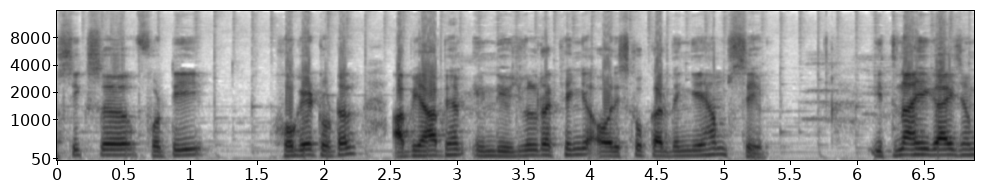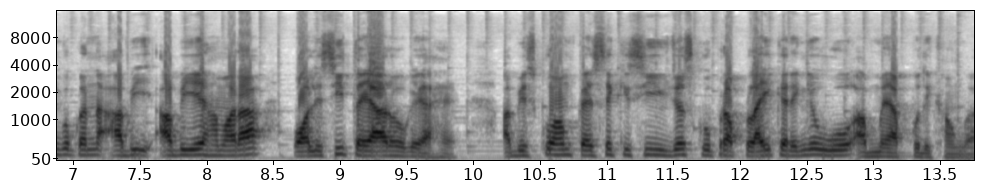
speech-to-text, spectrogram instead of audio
सिक्स फोर्टी हो गए टोटल अब यहाँ पे हम इंडिविजुअल रखेंगे और इसको कर देंगे हम सेव इतना ही गाइज़ हमको करना। अभी, अब ये हमारा पॉलिसी तैयार हो गया है। अब इसको हम कैसे किसी यूज़र्स के ऊपर अप्लाई करेंगे, वो अब मैं आपको दिखाऊँगा।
